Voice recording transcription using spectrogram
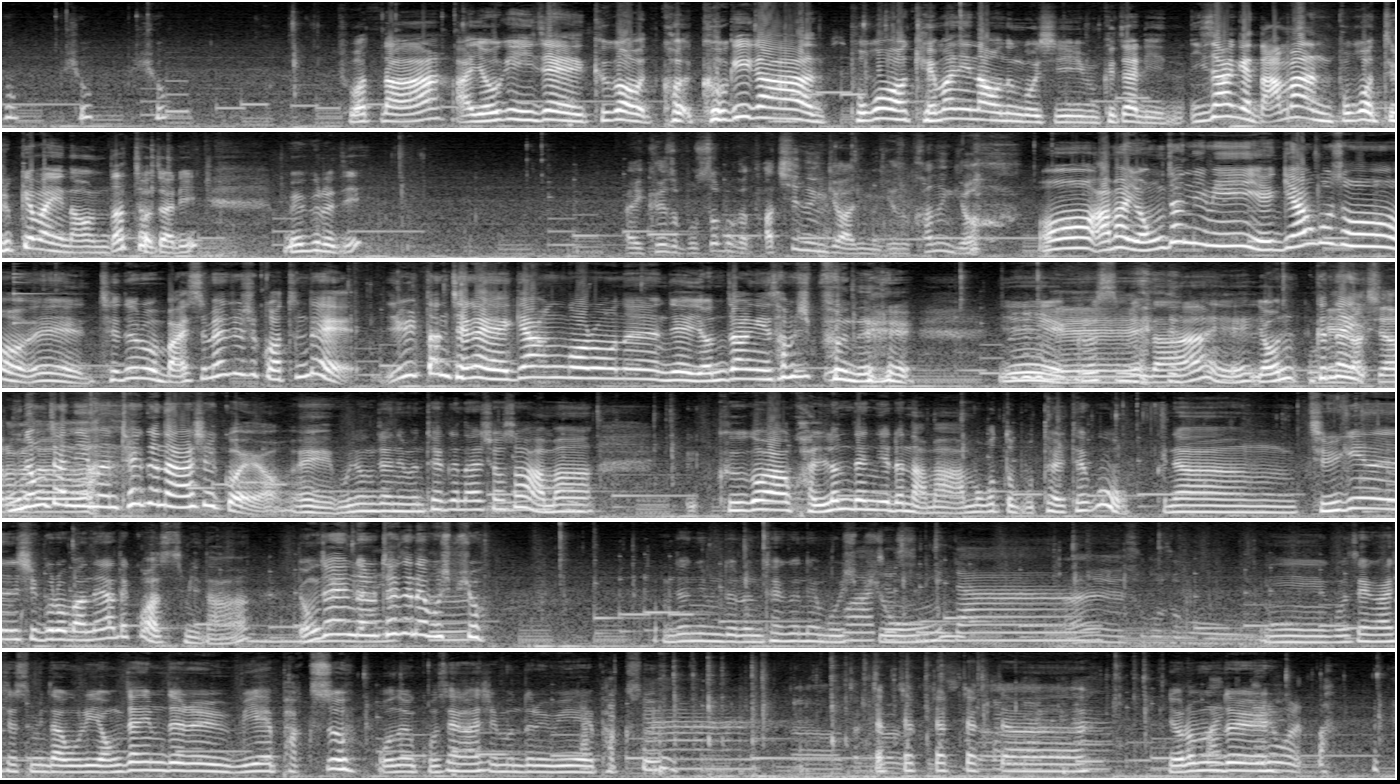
쇽쇽 좋았다. 아 여기 이제 그거 거, 거기가 보거가 개 많이 나오는 곳이 그 자리. 이상하게 나만 보거 드럽게 많이 나온다 저 자리. 왜 그러지? 아니 그래서 못 서버가 다치는 겨 아니면 계속 하는 겨? 어 아마 영자님이 얘기하고서 예, 제대로 말씀해 주실 것 같은데 일단 제가 얘기한 거로는 예, 연장이 30분을 예 예. 그렇습니다 예, 연 근데 낚시하러 운영자님은 퇴근을 하실 거예요 예 운영자님은 퇴근하셔서 아마 그거와 관련된 일은 아마 아무것도 못 할 테고 그냥 즐기는 식으로만 해야 될 것 같습니다 영자님들은 퇴근해 보십시오 영자님들은 퇴근해 보십시오. 아이 수고 수고. 예, 고생하셨습니다. 우리 영자님들을 위해 박수. 오늘 고생하신 분들을 위해 박수. 아, 짝짝짝짝짝. 여러분들 때려버렸다.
